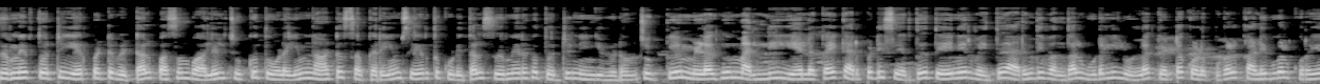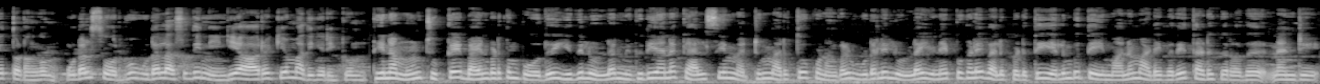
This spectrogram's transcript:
சிறுநீர் தொற்று தொற்று ஏற்பட்டுவிட்டால் பசும்பாலில் சுக்கு தூளையும் நாட்டு சர்க்கரையும் சேர்த்து குடித்தால் சிறுநீரக தொற்று நீங்கிவிடும். சுக்கு மிளகு மல்லி ஏலக்காய் கருப்பட்டி சேர்த்து தேநீர் வைத்து அருந்தி வந்தால் உடலில் உள்ள கெட்ட கொழுப்புகள் கழிவுகள் குறையத் தொடங்கும். உடல் சோர்வு உடல் அசதி நீங்கி ஆரோக்கியம் அதிகரிக்கும். தினமும் சுக்கை பயன்படுத்தும் போது இதில் உள்ள மிகுதியான கால்சியம் மற்றும் மருத்துவ குணங்கள் உடலில் உள்ள இணைப்புகளை வலுப்படுத்தி எலும்பு தேய்மானம் அடைவதை தடுக்கிறது. நன்றி.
